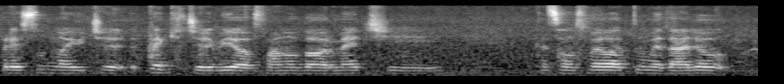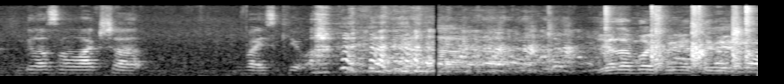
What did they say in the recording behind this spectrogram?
presudno i Pekić je bio stvarno dobar meč i kad sam osvojila tu medalju bila sam lakša 20 kila. Jedan moj prijatelj je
